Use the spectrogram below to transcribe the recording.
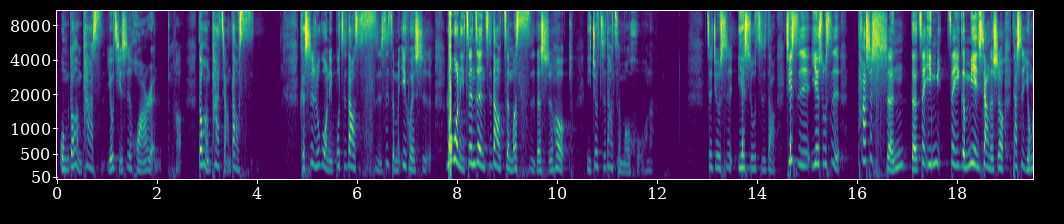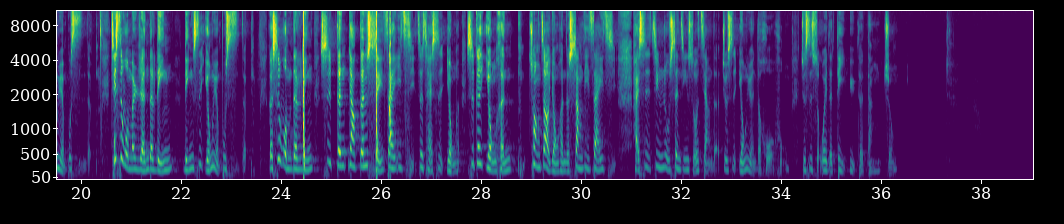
我们都很怕死，尤其是华人，哈，都很怕讲到死。可是如果你不知道死是怎么一回事，如果你真正知道怎么死的时候，你就知道怎么活了。这就是耶稣知道。其实耶稣是他是神的这一面这一个面相的时候，他是永远不死的。其实我们人的灵灵是永远不死的，可是我们的灵是跟要跟谁在一起？这才是永是跟永恒创造永恒的上帝在一起，还是进入圣经所讲的，就是永远的火湖，就是所谓的地狱的当中？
